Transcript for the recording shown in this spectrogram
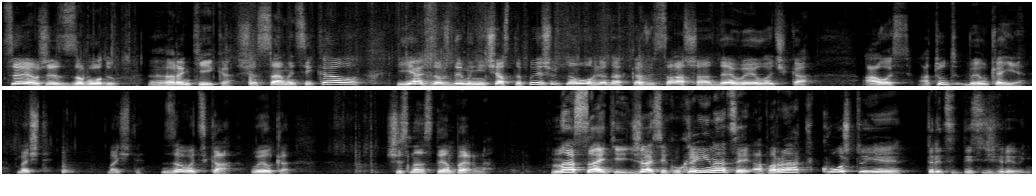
Це вже з заводу гарантійка. Що саме цікаво, як завжди мені часто пишуть на оглядах, кажуть, Саша, де вилочка? А ось, а тут вилка є. Бачите? Бачите? Заводська вилка 16 амперна. На сайті Джасік Україна цей апарат коштує 30 тисяч гривень.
